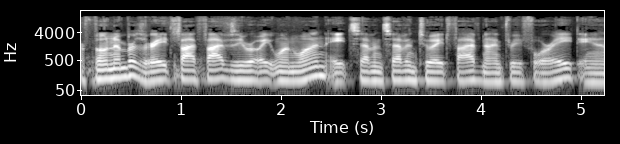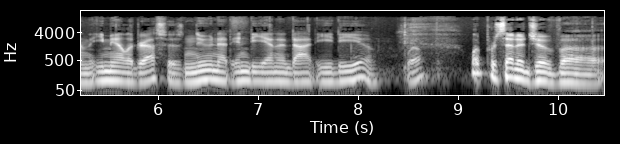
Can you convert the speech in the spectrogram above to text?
Our phone numbers are 855-0811, 877-285-9348, and the email address is noon at indiana.edu. Well, what percentage of uh,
